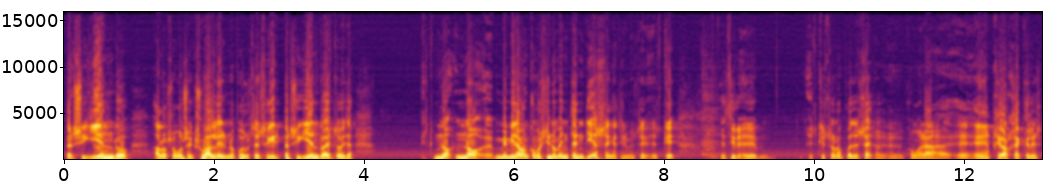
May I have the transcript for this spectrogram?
persiguiendo a los homosexuales, no pueden ustedes seguir persiguiendo a esto. Me no, no, me miraban como si no me entendiesen. Es decir, es que, es decir eh, es que eso no puede ser, eh, como era eh, en Georgia que les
